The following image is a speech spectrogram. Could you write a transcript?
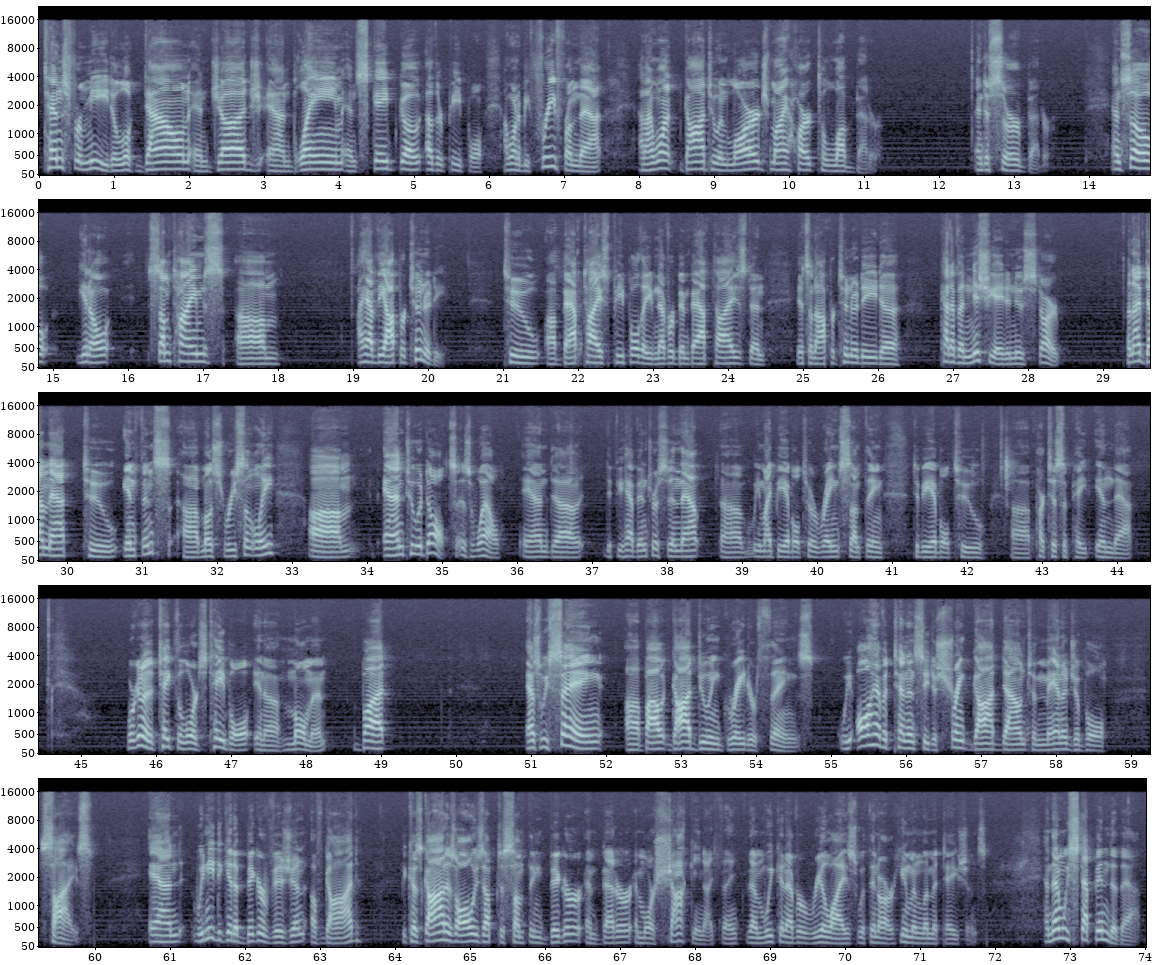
tends for me to look down and judge and blame and scapegoat other people. I want to be free from that. And I want God to enlarge my heart to love better and to serve better. And so, you know, sometimes um, I have the opportunity to uh, baptize people. They've never been baptized, and it's an opportunity to kind of initiate a new start. And I've done that to infants uh, most recently um, and to adults as well. And uh, if you have interest in that, uh, we might be able to arrange something to be able to uh, participate in that. We're going to take the Lord's table in a moment, but as we sang about God doing greater things, we all have a tendency to shrink God down to manageable size. And we need to get a bigger vision of God because God is always up to something bigger and better and more shocking, I think, than we can ever realize within our human limitations. And then we step into that.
